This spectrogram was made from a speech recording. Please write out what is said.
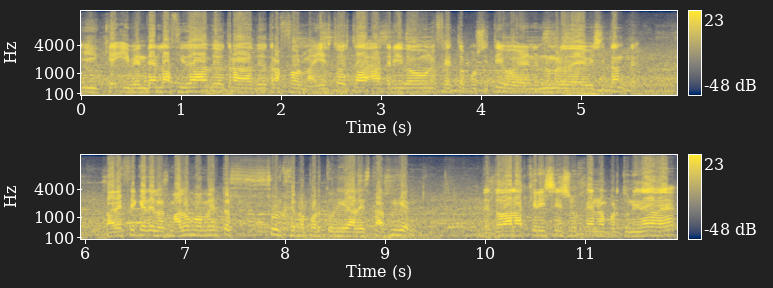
y, que, vender la ciudad de otra, de otra forma y esto ha tenido un efecto positivo en el número de visitantes. Parece que de los malos momentos surgen oportunidades también de todas las crisis surgen oportunidades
